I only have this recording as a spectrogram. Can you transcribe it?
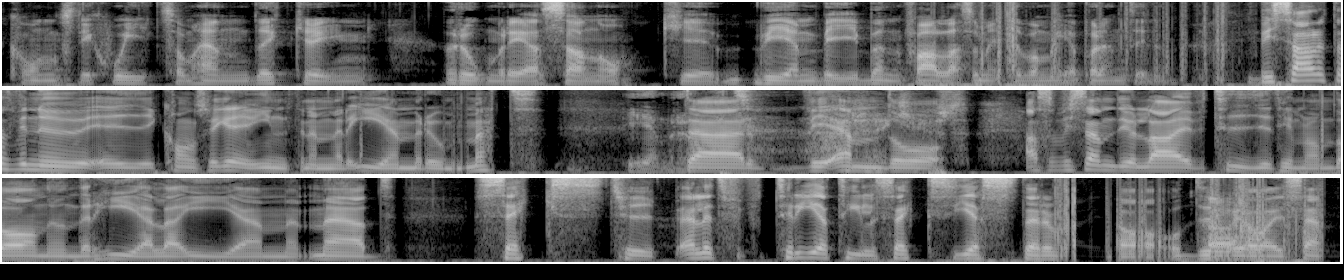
konstig skit som hände kring Romresan och VM-bibeln för alla som inte var med på den tiden. Bisarrt att vi nu i konstiga grejer inte nämner EM-rummet. EM-rummet. Där vi ändå, alltså vi sände ju live 10 timmar om dagen under hela EM med sex typ, eller tre till sex gäster varje dag, och du och jag var i sändning.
